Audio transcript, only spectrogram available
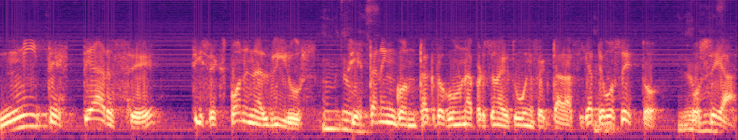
ni testearse si se exponen al virus, ah, si están en contacto con una persona que estuvo infectada. Fíjate vos esto, o sea,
